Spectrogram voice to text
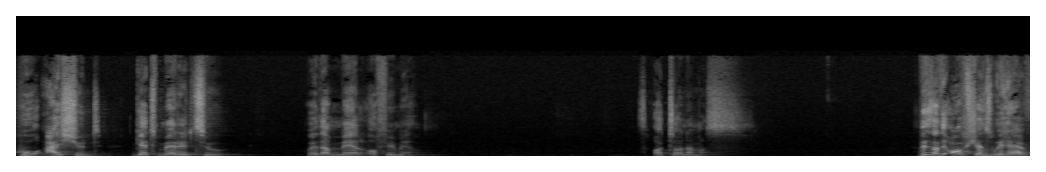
who I should get married to, whether male or female. It's autonomous. These are the options we have.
